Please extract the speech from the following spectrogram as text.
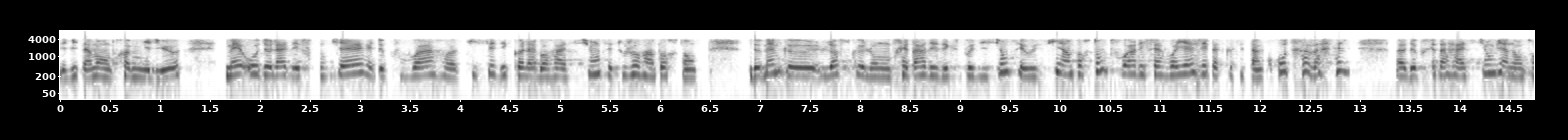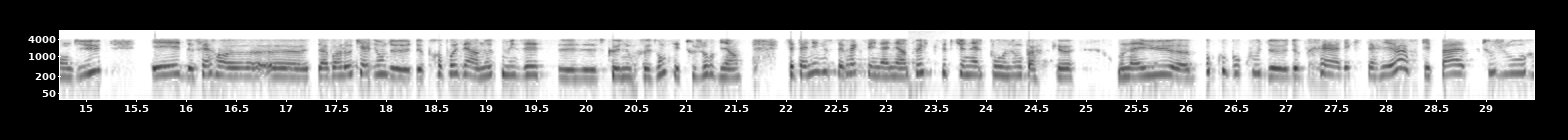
évidemment en premier lieu, mais au-delà des frontières et de pouvoir tisser des collaborations, c'est toujours important. De même que lorsque l'on prépare des expositions, c'est aussi important de pouvoir les faire voyager parce que c'est un gros travail de préparation, bien entendu, et de faire euh, euh, d'avoir l'occasion de, de, proposer à un autre musée ce, ce que nous faisons, c'est toujours bien. Cette année, c'est vrai que c'est une année un peu exceptionnelle pour nous parce que on a eu beaucoup, beaucoup de, de prêts à l'extérieur, ce qui n'est pas toujours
